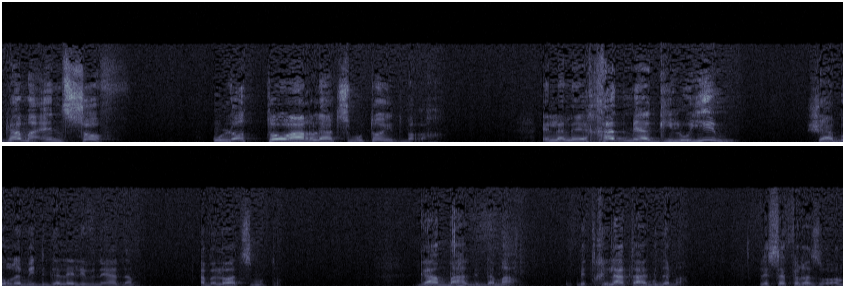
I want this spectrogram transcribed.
גם האין סוף הוא לא תואר לעצמותו יתברך, אלא לאחד מהגילויים שהבורא מתגלה לבני אדם, אבל לא עצמותו. גם בהקדמה, בתחילת ההקדמה לספר הזוהר,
